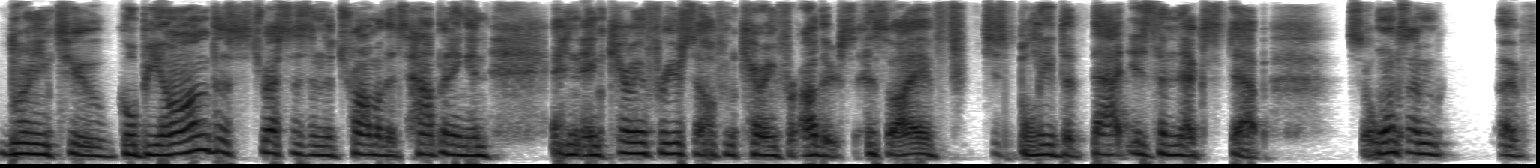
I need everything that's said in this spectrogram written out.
learning to go beyond the stresses and the trauma that's happening and, and and caring for yourself and caring for others. And so i've just believed that that is the next step. So once i'm i've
